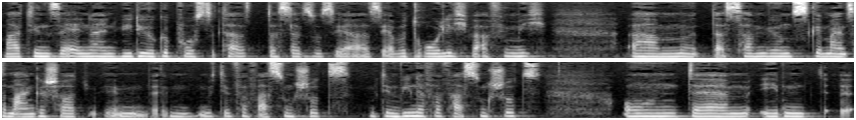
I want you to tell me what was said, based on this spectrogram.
Martin Sellner ein Video gepostet hat, das also sehr, sehr bedrohlich war für mich. Ähm, das haben wir uns gemeinsam angeschaut im, im, mit dem Verfassungsschutz, mit dem Wiener Verfassungsschutz und ähm, eben äh,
